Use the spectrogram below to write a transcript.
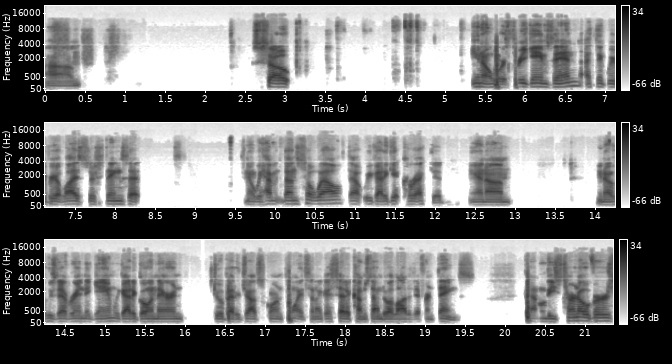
Um, so, you know, we're three games in. I think we've realized there's things that, you know, we haven't done so well that we got to get corrected. And, um, you know, who's ever in the game, we got to go in there and do a better job scoring points. And like I said, it comes down to a lot of different things penalties, turnovers,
